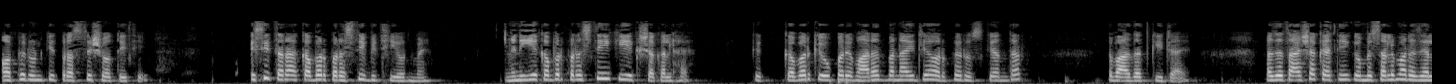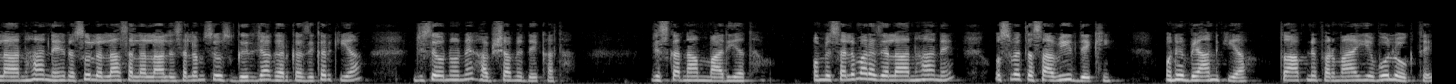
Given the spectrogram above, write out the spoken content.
اور پھر ان کی پرستش ہوتی تھی۔ اسی طرح قبر پرستی بھی تھی ان میں۔ یعنی یہ قبر پرستی کی ایک شکل ہے کہ قبر کے اوپر عمارت بنائی جائے اور پھر اس کے اندر عبادت کی جائے۔ حضرت عائشہ کہتی ہیں کہ مسلمہ رضی اللہ عنہا نے رسول اللہ صلی اللہ علیہ وسلم سے اس گرجا گھر کا ذکر کیا جسے انہوں نے حبشہ میں دیکھا تھا، جس کا نام ماریا تھا۔ ام سلمہ رضی اللہ عنہا نے اس میں تصاویر دیکھی، انہیں بیان کیا۔ تو آپ نے فرمایا، یہ وہ لوگ تھے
